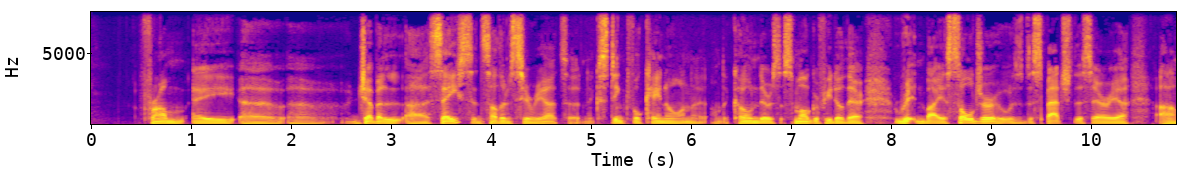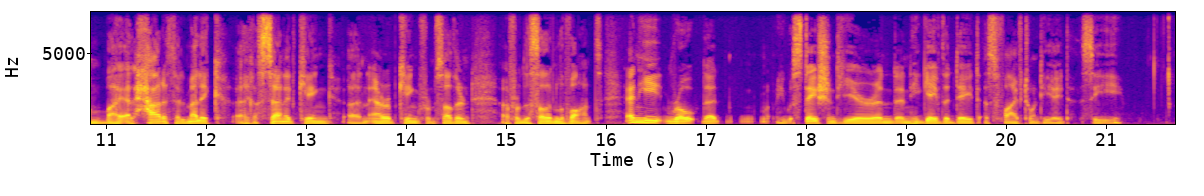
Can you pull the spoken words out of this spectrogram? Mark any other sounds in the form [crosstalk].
from a uh, uh, Jebel uh, Sais in southern Syria. It's an extinct volcano on the, on the cone. There's a small graffito there written by a soldier who was dispatched to this area um, by Al Harith al Malik, a Ghassanid king, an Arab king from southern from the southern Levant. And he wrote that he was stationed here and, and he gave the date as 528 CE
